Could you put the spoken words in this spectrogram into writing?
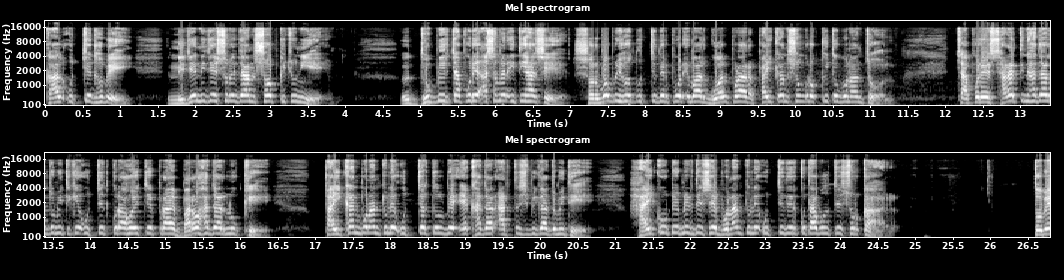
কাল উচ্ছেদ হবেই। নিজে নিজে সরে যান সব কিছু নিয়ে। ধুবড়ির চাপুরে আসামের ইতিহাসে সর্ববৃহৎ উচ্ছেদের পর এবার গোয়ালপাড়ার পাইকান সংরক্ষিত বনাঞ্চল। চাপরে সাড়ে তিন হাজার জমি থেকে উচ্ছেদ করা হয়েছে প্রায় বারো হাজার লোককে। পাইকান বনাঞ্চলে উচ্ছেদ চলবে এক হাজার আটত্রিশ বিঘা জমিতে। হাইকোর্টের নির্দেশে বনাঞ্চলে উচ্ছেদের কথা বলছে সরকার। তবে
